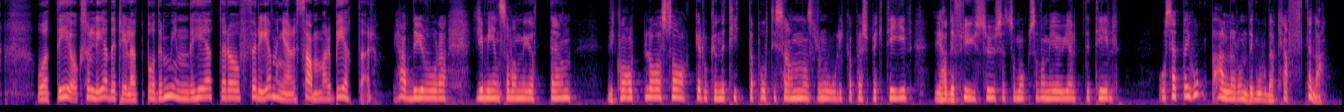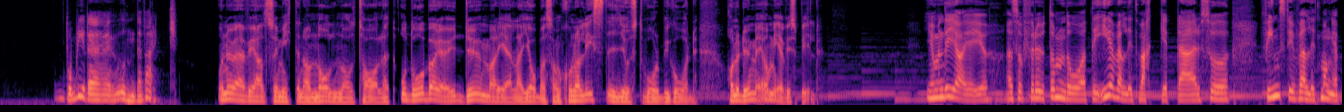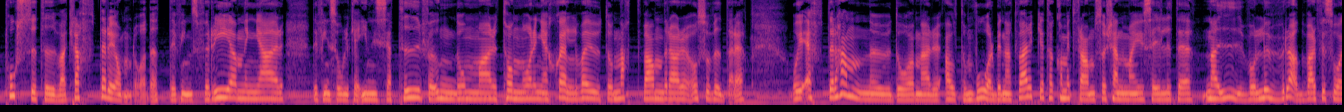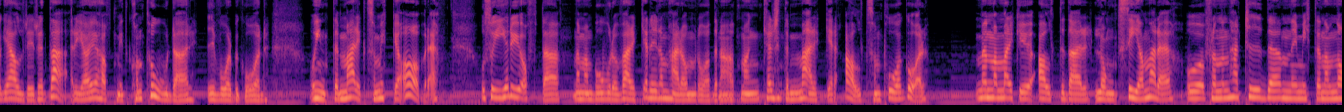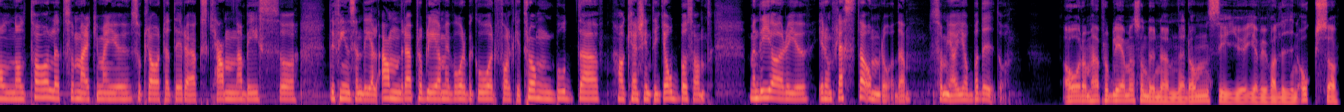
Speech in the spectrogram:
Och att det också leder till att både myndigheter och föreningar samarbetar. Vi hade ju våra gemensamma möten. Vi kartlade saker och kunde titta på tillsammans från olika perspektiv. Vi hade Fryshuset som också var med och hjälpte till. Och sätta ihop alla de goda krafterna då blir det underverk. Och nu är vi alltså i mitten av 00-talet och då börjar ju du Mariella jobba som journalist i just Vårby gård. Håller du med om Evis bild? Jo men det gör jag ju. Alltså förutom då att det är väldigt vackert där så finns det ju väldigt många positiva krafter i området. Det finns föreningar, det finns olika initiativ för ungdomar, tonåringar själva ute och nattvandrar och så vidare. Och i efterhand nu då när allt om Vårbynätverket har kommit fram så känner man ju sig lite naiv och lurad. Varför såg jag aldrig det där? Jag har ju haft mitt kontor där i Vårbygård och inte märkt så mycket av det. Och så är det ju ofta när man bor och verkar i de här områdena att man kanske inte märker allt som pågår. Men man märker ju allt det där långt senare. Och från den här tiden i mitten av 00-talet så märker man ju såklart att det röks cannabis och det finns en del andra problem i Vårby gård. Folk är trångbodda, har kanske inte jobb och sånt. Men det gör det ju i de flesta områden som jag jobbade i då. Ja, och de här problemen som du nämner, de ser ju Evi Wallin också.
